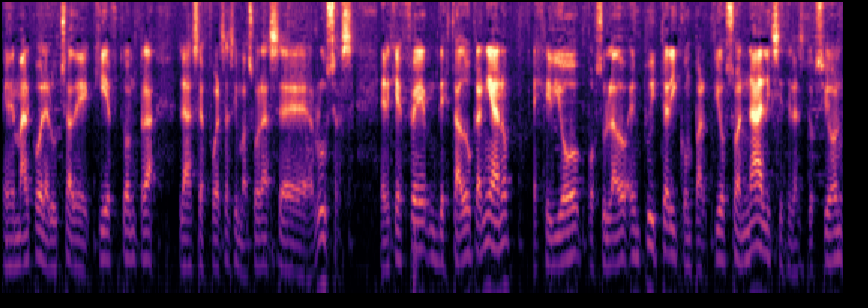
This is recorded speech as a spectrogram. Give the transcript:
en el marco de la lucha de Kiev contra las fuerzas invasoras eh, rusas. El jefe de Estado ucraniano escribió por su lado en Twitter y compartió su análisis de la situación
